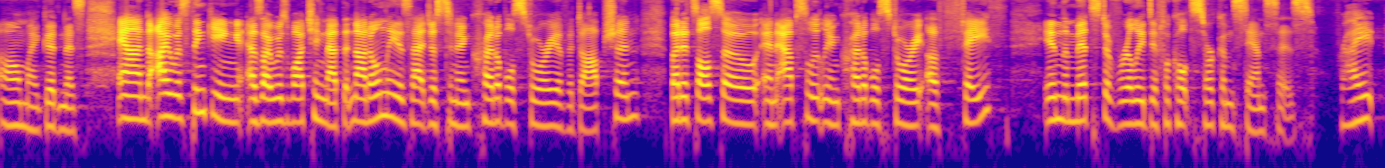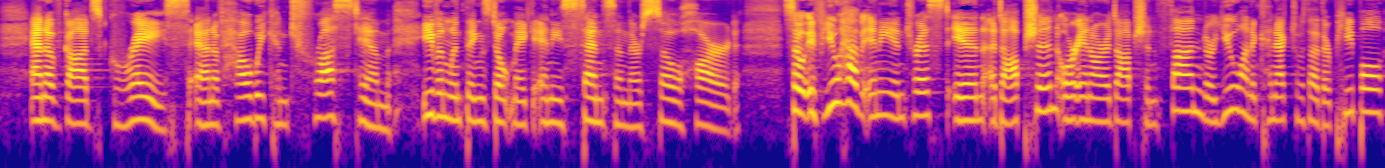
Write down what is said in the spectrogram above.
Oh my goodness. And I was thinking as I was watching that, that not only is that just an incredible story of adoption, but it's also an absolutely incredible story of faith in the midst of really difficult circumstances right? And of God's grace and of how we can trust Him even when things don't make any sense and they're so hard. So, if you have any interest in adoption or in our adoption fund, or you want to connect with other people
